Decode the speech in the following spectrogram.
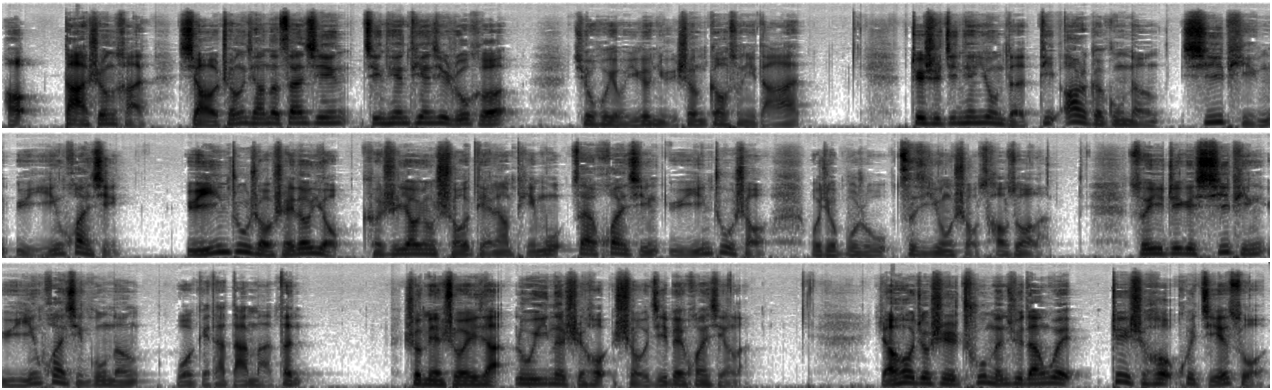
好，大声喊“小城墙的三星，今天天气如何？”就会有一个女生告诉你答案。这是今天用的第二个功能——息屏语音唤醒。语音助手谁都有，可是要用手点亮屏幕再唤醒语音助手，我就不如自己用手操作了。所以这个息屏语音唤醒功能，我给它打满分。顺便说一下，录音的时候手机被唤醒了。然后就是出门去单位，这时候会解锁，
